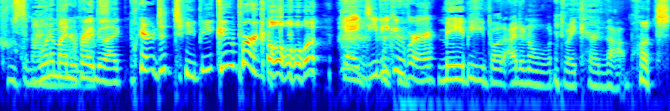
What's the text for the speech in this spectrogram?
who's the man One of mine would probably be like, where did DB Cooper go? okay DB Cooper Maybe, but I don't know, do I care that much?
